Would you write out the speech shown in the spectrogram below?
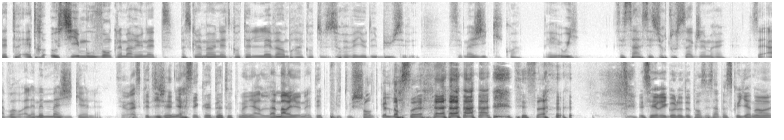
être aussi émouvant que la marionnette, parce que la marionnette, quand elle lève un bras, quand elle se réveille au début, c'est, magique, quoi. Et oui, c'est ça, c'est surtout ça que j'aimerais, c'est avoir la même magie qu'elle. C'est vrai, ce que dit Génia, c'est que de toute manière, la marionnette est plus touchante que le danseur. c'est ça. Mais c'est rigolo de penser ça parce que Yann, a-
